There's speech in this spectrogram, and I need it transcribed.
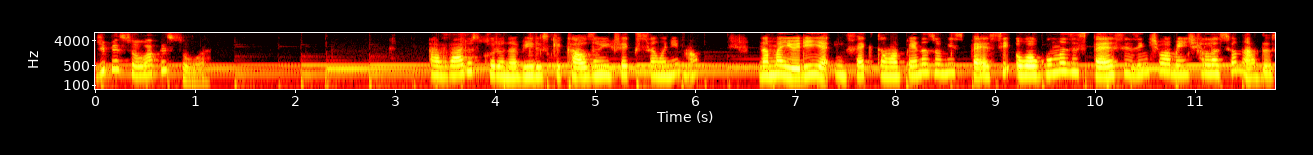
de pessoa a pessoa. Há vários coronavírus que causam infecção animal. Na maioria, infectam apenas uma espécie ou algumas espécies intimamente relacionadas,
